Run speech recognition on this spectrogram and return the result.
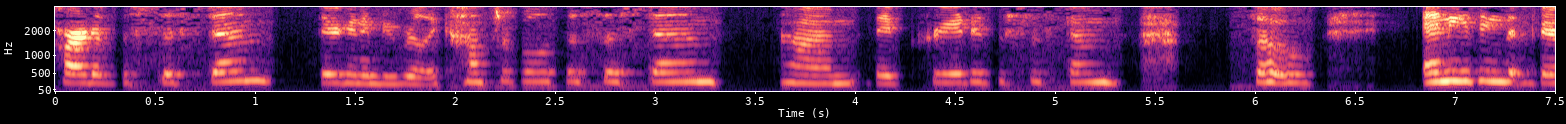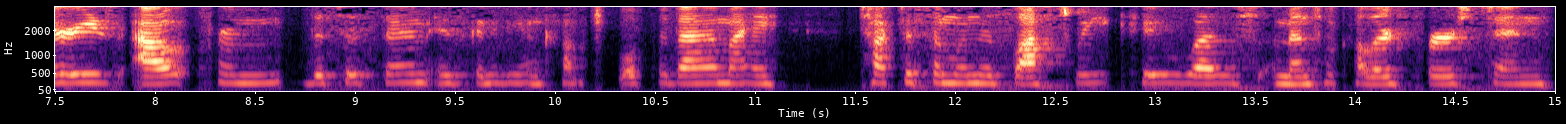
part of the system. They're going to be really comfortable with the system. Um, they've created the system, so anything that varies out from the system is going to be uncomfortable for them. I talked to someone this last week who was a mental color first, and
